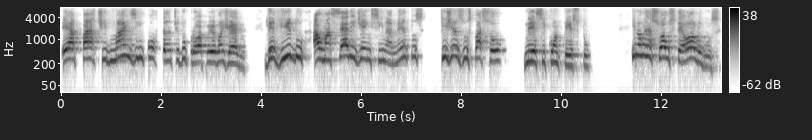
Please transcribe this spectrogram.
é a parte mais importante do próprio evangelho, devido a uma série de ensinamentos que Jesus passou nesse contexto. E não é só os teólogos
